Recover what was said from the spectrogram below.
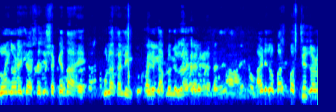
दोन जणांची असण्याची शक्यता आहे. पुलाखाली खाली दाबलं आहे. आणि जवळपास पस्तीस जण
